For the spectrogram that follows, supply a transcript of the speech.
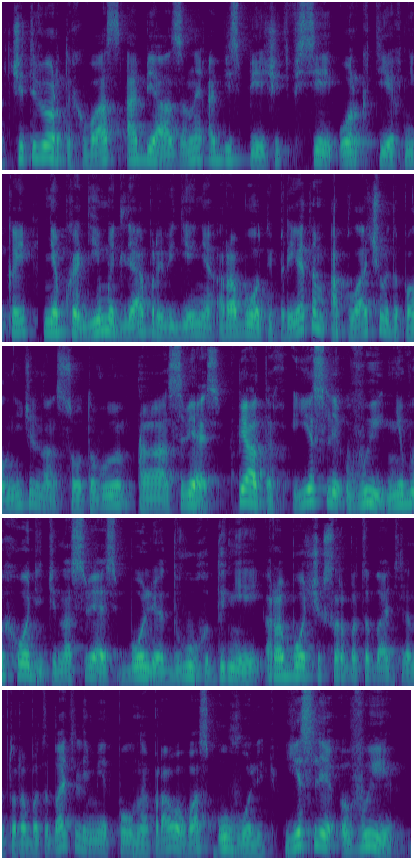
В-четвертых, вас обязаны обеспечить всей оргтехникой, необходимой для проведения работы, при этом оплачивая дополнительно сотовую э, связь. В-пятых, если вы не выходите на связь связь более двух дней рабочих с работодателем, то работодатель имеет полное право вас уволить. Если вы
